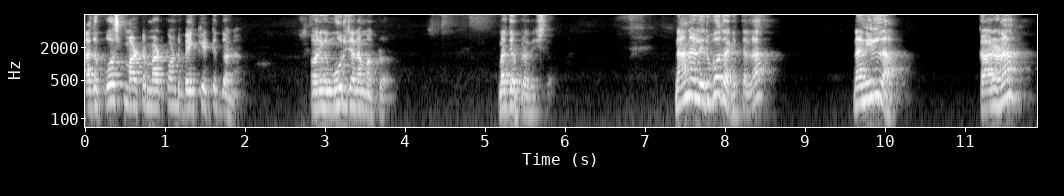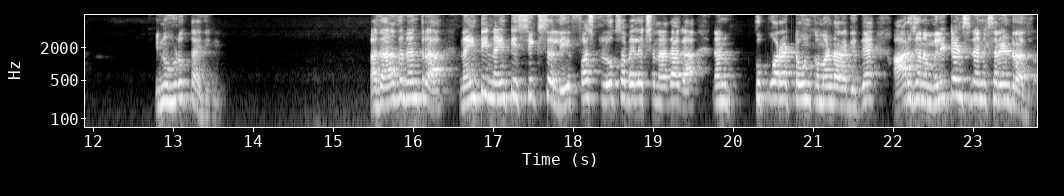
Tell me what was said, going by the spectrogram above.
ಅದು ಪೋಸ್ಟ್ ಮಾರ್ಟಮ್ ಮಾಡ್ಕೊಂಡು ಬೆಂಕಿ ಇಟ್ಟಿದ್ದವನ ಅವನಿಗೆ ಮೂರು ಜನ ಮಕ್ಕಳು ಮಧ್ಯಪ್ರದೇಶದ ನಾನು ಅಲ್ಲಿ ಇರ್ಬೋದಾಗಿತ್ತಲ್ಲ? ನಾನಿಲ್ಲ. ಕಾರಣ, ಇನ್ನು ಹುಡುಕ್ತಾ ಇದ್ದೀನಿ. ಅದಾದ ನಂತರ ನೈನ್ಟೀನ್ ನೈನ್ಟಿ ಸಿಕ್ಸ್ ಅಲ್ಲಿ ಫಸ್ಟ್ ಲೋಕಸಭಾ ಎಲೆಕ್ಷನ್ ಆದಾಗ ನಾನು ಕುಪ್ವಾರ ಟೌನ್ ಕಮಾಂಡರ್ ಆಗಿದ್ದೆ. ಆರು ಜನ ಮಿಲಿಟೆಂಟ್ಸ್ ನನಗೆ ಸರೆಂಡರ್ ಆದ್ರು.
